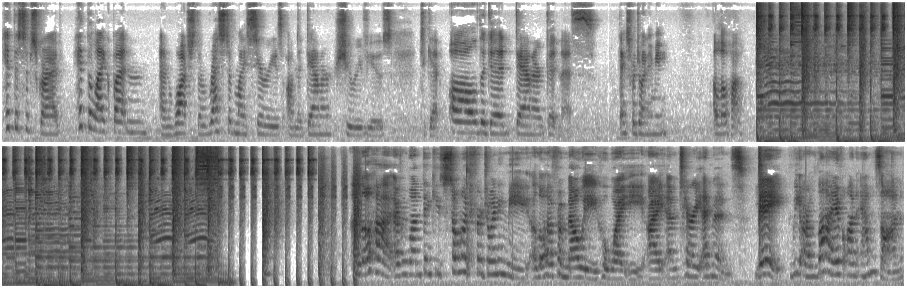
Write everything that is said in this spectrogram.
hit the subscribe, hit the like button, and watch the rest of my series on the Danner shoe reviews to get all the good Danner goodness. Thanks for joining me. Aloha, joining me. Aloha from Maui, Hawaii. I am Teri Edmonds. Yay! We are live on Amazon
